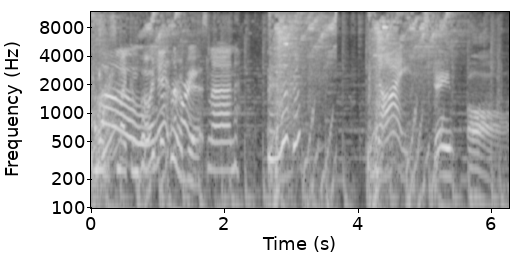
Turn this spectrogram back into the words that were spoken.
Lost my composure hit for the a brakes, bit. man. nice. Game. Oh.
